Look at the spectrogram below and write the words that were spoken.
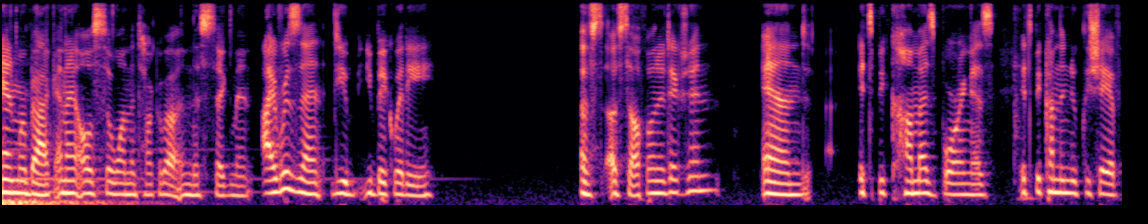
And we're back. And I also want to talk about in this segment, I resent the ubiquity of, of cell phone addiction. And it's become as boring as it's become the new cliche of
